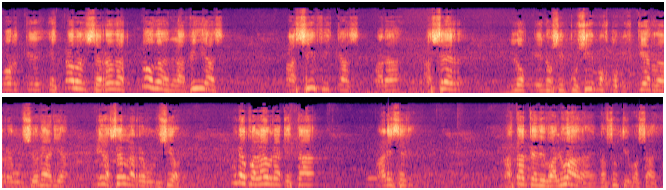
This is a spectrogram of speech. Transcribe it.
porque estaban cerradas todas las vías pacíficas para hacer lo que nos impusimos como izquierda revolucionaria, que era hacer la revolución. Una palabra que está, parece, bastante devaluada en los últimos años,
